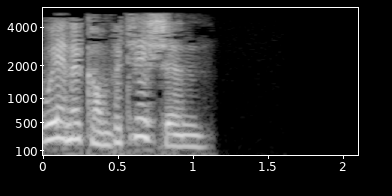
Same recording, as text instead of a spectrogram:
win a competition.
